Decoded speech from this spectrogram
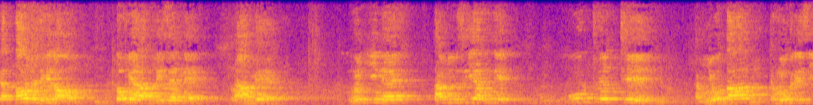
14340နဲ့5မဲဝင်းကြီးနဲ့တာမြူစီယာနှစ်ဦးထွန်းထေအမျိုးသားဒီမိုကရေစီ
